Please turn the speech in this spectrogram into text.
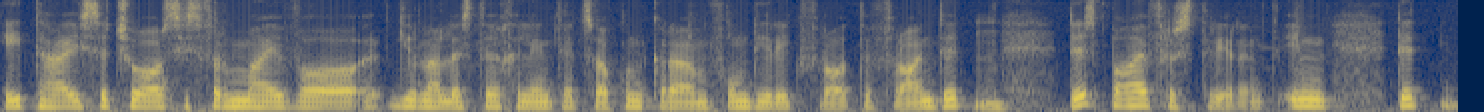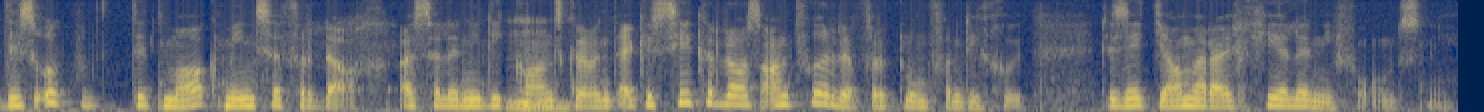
het hy situasies vir my waar joernaliste geleentheid sou kon kry om hom direk vrae te vra. En dit mm. dis baie frustrerend. En dit dis ook dit maak mense verdag as hulle nie die kans mm. kry want ek is seker daar's antwoorde vir klomp van die goed. Dis net jammer hy gee hulle nie vir ons nie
